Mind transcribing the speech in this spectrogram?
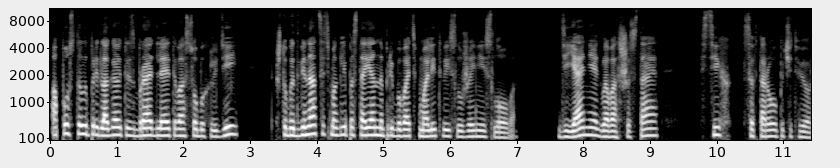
апостолы предлагают избрать для этого особых людей, чтобы 12 могли постоянно пребывать в молитве и служении слова. Деяние, глава 6, стих со 2 по 4.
